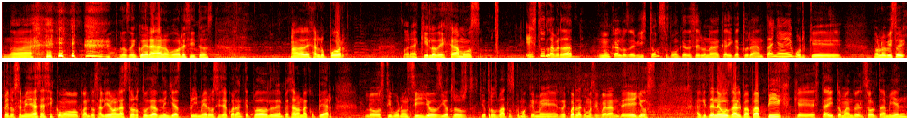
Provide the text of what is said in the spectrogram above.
No, los encueraron, pobrecitos. Vamos a dejarlo por, por aquí, lo dejamos. Estos, la verdad, nunca los he visto. Supongo que ha de ser una caricatura antaña, ¿eh? Porque no lo he visto, pero se me hace así como cuando salieron las tortugas ninjas primero, si se acuerdan, que todos les empezaron a copiar los tiburoncillos y otros, y otros vatos, como que me recuerda como si fueran de ellos. Aquí tenemos al papá Pig que está ahí tomando el sol también.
